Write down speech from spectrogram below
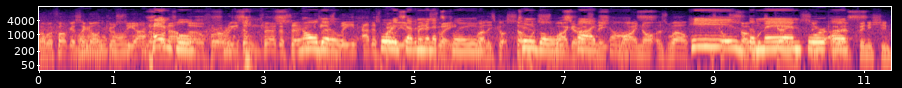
Well, we're focusing on. Cristiano A handful Ronaldo for a reason. Fair to say, Ronaldo, he's been at his 47 brilliant minutes best lately. played. Well, he's got so two much goals, swagger, five he? shots. Why not as well? He is so the man game, for superb us. finishing.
